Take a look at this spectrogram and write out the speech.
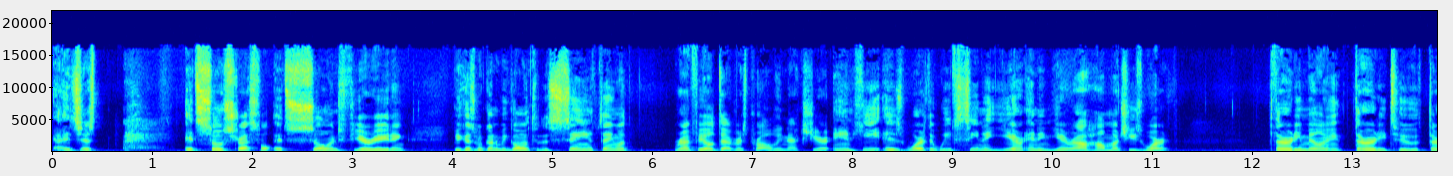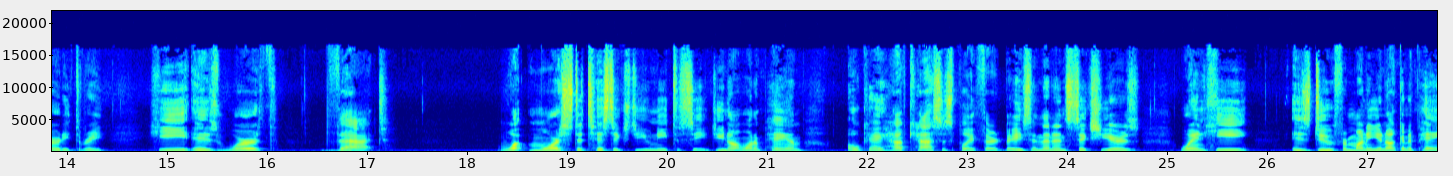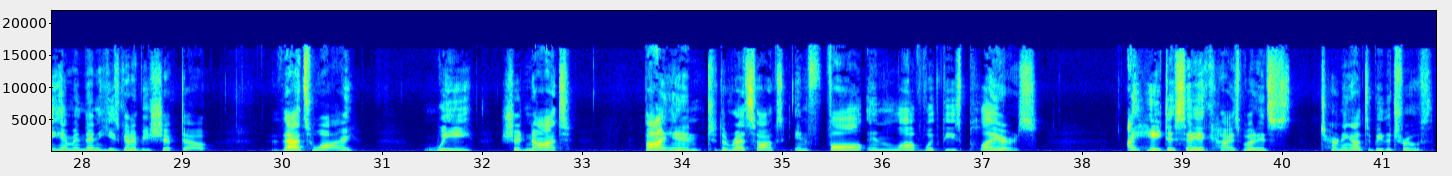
It's just, it's so stressful. It's so infuriating because we're going to be going through the same thing with Rafael Devers probably next year. And he is worth it. We've seen it year in and year out how much he's worth 30 million, 32, 33. He is worth that. What more statistics do you need to see? Do you not want to pay him? Okay, have Casas play third base, and then in six years, when he is due for money, you're not going to pay him, and then he's going to be shipped out. That's why we should not buy in to the Red Sox and fall in love with these players. I hate to say it, guys, but it's turning out to be the truth.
